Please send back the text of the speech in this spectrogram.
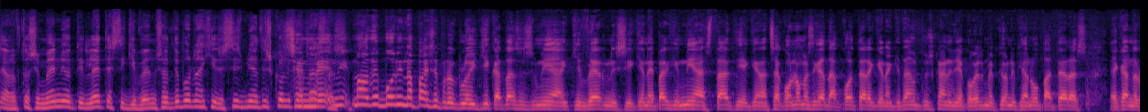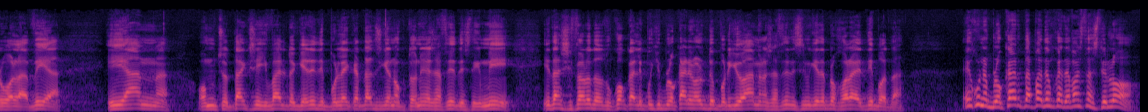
Ναι, αλλά αυτό σημαίνει ότι λέτε στην κυβέρνηση ότι δεν μπορεί να χειριστείς μια δύσκολη κατάσταση. Σημαίνει, μα δεν μπορεί να πάει σε προεκλογική κατάσταση μια κυβέρνηση και να υπάρχει μια αστάθεια και να τσακωνόμαστε για τα κότερα και να κοιτάμε ποιος κάνει διακοπές με ποιον ή ποιανού ο πατέρας έκανε εργολαβία ή αν ο Μητσοτάκης έχει βάλει τον κερίδι που λέει κατά της γενοκτονίας αυτή τη στιγμή ή τα συμφέροντα του κόκαλη που έχει μπλοκάρει όλο το Υπουργείο Άμυνας αυτή τη στιγμή και δεν προχωράει τίποτα. Έχουν μπλοκάρει τα πάντα, έχουν κατεβάσει τα στυλό.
